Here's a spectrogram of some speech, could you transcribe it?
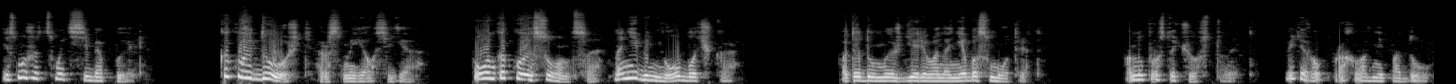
и сможет смыть с себя пыль. Какой дождь? Рассмеялся я. Вон какое солнце, на небе не облачко. А ты думаешь, дерево на небо смотрит? Оно просто чувствует. Ветерок прохладный подул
